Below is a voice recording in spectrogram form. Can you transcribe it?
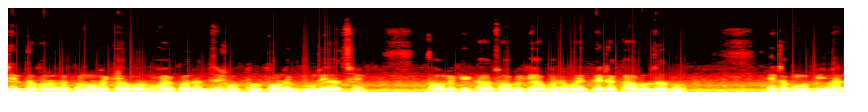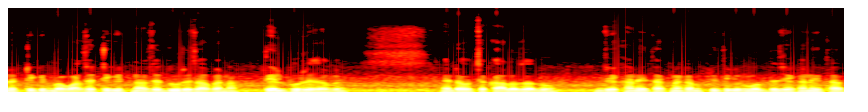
চিন্তা করা লাগবে না। অনেকে আবার ভয় করেন যে শত্রু তো অনেক দূরে আছে, তাহলে কি কাজ হবে কি হবে না? বা এটা কালো জাদু। এটা কোনো বিমানের টিকিট বা বাসের টিকিট না যে দূরে যাবে না, তেল ফুরে যাবে। এটা হচ্ছে কালো জাদু। যেখানেই থাক না কেন, পৃথিবীর মধ্যে যেখানেই থাক,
